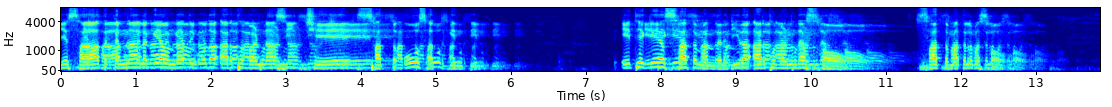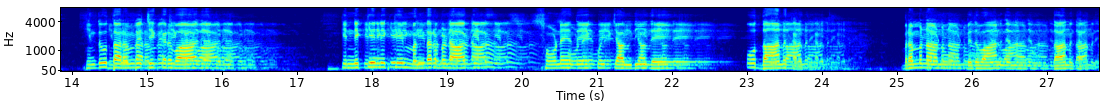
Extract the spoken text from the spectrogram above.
ਜੇ ਸਾਤ ਕੰਨਾ ਲੱਗਿਆ ਹੁੰਦਾ ਤੇ ਉਹਦਾ ਅਰਥ ਬਣਨਾ ਸੀ 6 7 ਉਹ ਸੱਤ ਗਿਣਤੀ। ਇਥੇ ਕਿਹਾ ਸਤ ਮੰਦਰ ਜਿਹਦਾ ਅਰਥ ਬਣਦਾ 100 ਸਤ ਮਤਲਬ 100 ਹਿੰਦੂ ਧਰਮ ਵਿੱਚ ਇੱਕ ਰਿਵਾਜ ਹੈ ਕਿ ਨਿੱਕੇ ਨਿੱਕੇ ਮੰਦਰ ਬਣਾ ਕੇ ਨਾ ਸੋਨੇ ਦੇ ਕੋਈ ਚਾਂਦੀ ਦੇ ਉਹ ਦਾਨ ਕਰਦੇ ਬ੍ਰਾਹਮਣਾਂ ਨੂੰ ਵਿਦਵਾਨ ਜਨਾਂ ਨੂੰ ਦਾਨ ਕਰਦੇ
